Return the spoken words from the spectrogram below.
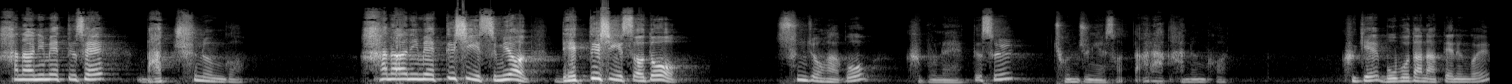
하나님의 뜻에 맞추는 것. 하나님의 뜻이 있으면 내 뜻이 있어도 순종하고 그분의 뜻을 존중해서 따라가는 것. 그게 뭐보다 낫다는 거예요?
